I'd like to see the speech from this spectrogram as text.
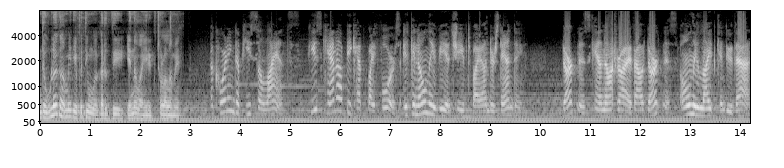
இந்த உலக அமைதியை பற்றி உங்கள் கருத்து என்னவா இருக்கு சொல்லலாமே According to Peace Alliance, peace cannot be kept by force, it can only be achieved by understanding. Darkness cannot drive out darkness, only light can do that.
